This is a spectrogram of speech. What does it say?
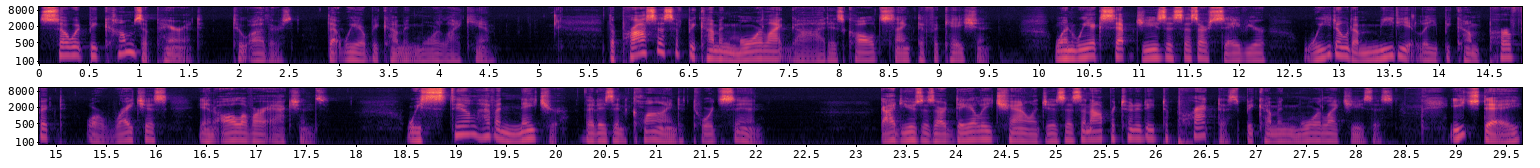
So it becomes apparent to others that we are becoming more like Him. The process of becoming more like God is called sanctification. When we accept Jesus as our Savior, we don't immediately become perfect or righteous in all of our actions. We still have a nature that is inclined towards sin. God uses our daily challenges as an opportunity to practice becoming more like Jesus. Each day,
